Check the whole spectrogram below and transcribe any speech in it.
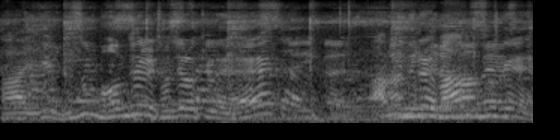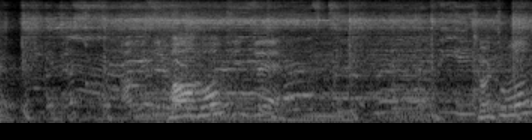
아 이게 무슨 범죄를 저질렀길래 그러니까요. 아미들의 마음속에 아미들? 마음 진짜 절도범?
